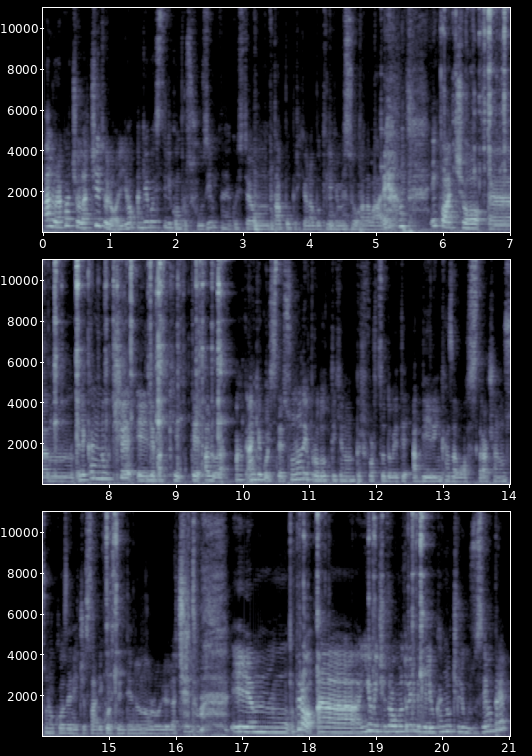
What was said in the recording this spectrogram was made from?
Allora, qua c'ho l'aceto e l'olio, anche questi li compro sfusi, eh, questo è un tappo perché è una bottiglia che ho messo a lavare, e qua c'ho ehm, le cannucce e le bacchette. Allora, anche queste sono dei prodotti che non per forza dovete avere in casa vostra, cioè non sono cose necessarie, questo intendo non l'olio e l'aceto, um, però uh, io mi ci trovo molto bene perché le cannucce le uso sempre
